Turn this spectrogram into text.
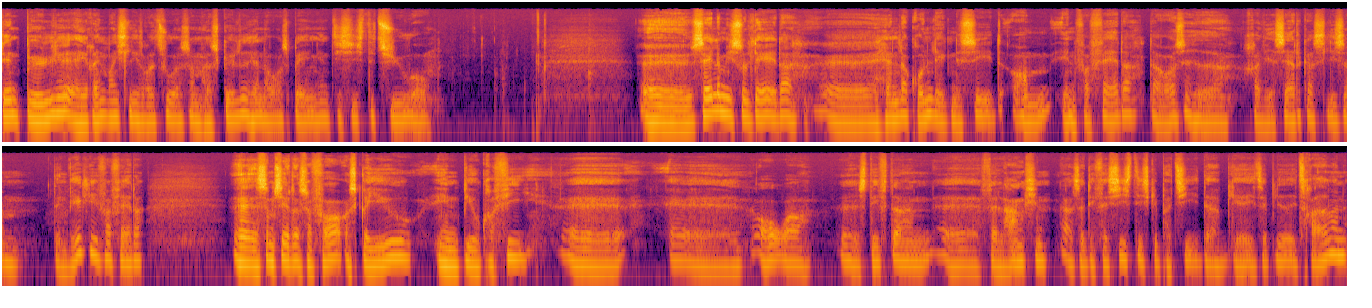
den bølge af erindringslitteratur, som har skyllet hen over Spanien de sidste 20 år. Øh, Salamis soldater øh, handler grundlæggende set om en forfatter, der også hedder Javier Cercas, ligesom den virkelige forfatter, øh, som sætter sig for at skrive en biografi øh, øh, over øh, stifteren af Falangen, altså det fascistiske parti, der bliver etableret i 30'erne,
